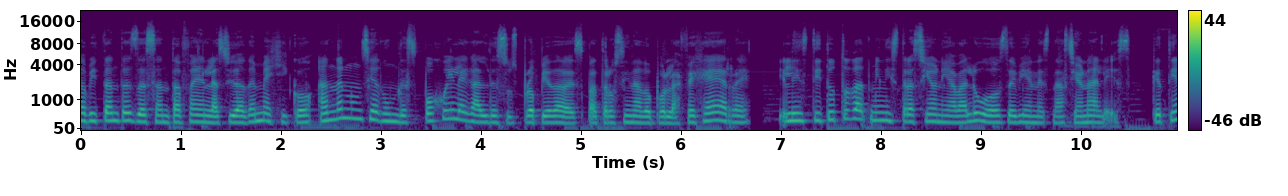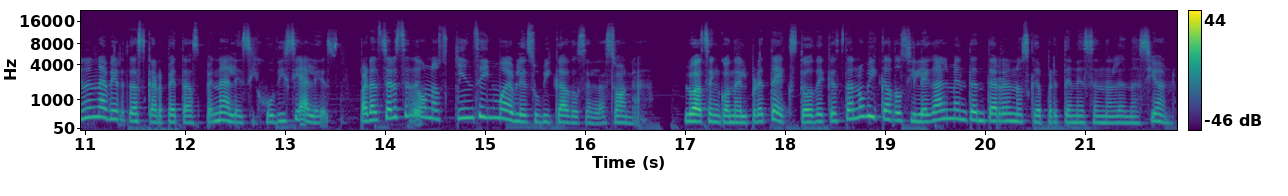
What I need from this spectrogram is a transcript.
Habitantes de Santa Fe en la Ciudad de México han denunciado un despojo ilegal de sus propiedades patrocinado por la FGR y el Instituto de Administración y Avalúos de Bienes Nacionales, que tienen abiertas carpetas penales y judiciales para hacerse de unos 15 inmuebles ubicados en la zona. Lo hacen con el pretexto de que están ubicados ilegalmente en terrenos que pertenecen a la nación,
